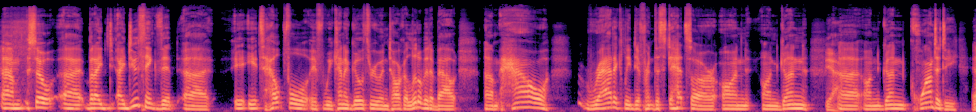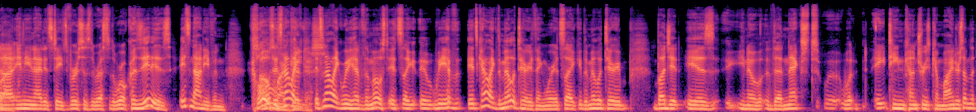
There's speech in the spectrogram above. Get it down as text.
um, so, uh, but I I do think that. Uh, it- it's helpful if we kind of go through and talk a little bit about um, how radically different the stats are on on gun Yeah. uh, on gun quantity uh, in the United States versus the rest of the world because it is it's not even close. Oh, it's not like it's not like we have the most. It's like uh, we have. It's kind of like the military thing where it's like the military budget is you know the next uh, what eighteen countries combined or something.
